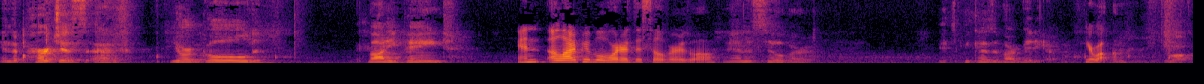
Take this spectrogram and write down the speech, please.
in the purchase of your gold body paint and a lot of people ordered the silver as well. and the silver, it's because of our video. You're welcome. You're welcome.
